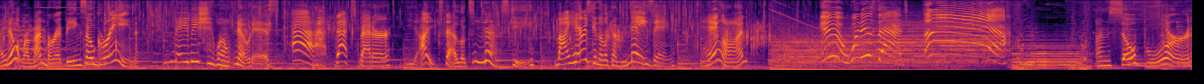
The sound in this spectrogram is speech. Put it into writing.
I don't remember it being so green. Maybe she won't notice. Better. Yikes, that looks nasty. My hair is gonna look amazing. Hang on. Ew, what is that? Ah! I'm so bored.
